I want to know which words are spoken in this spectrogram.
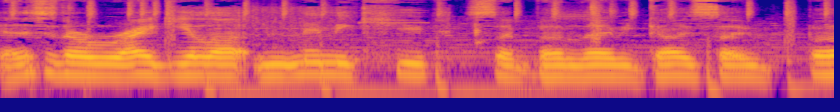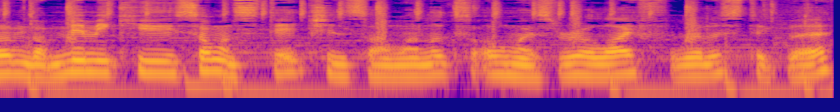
yeah, this is the regular Mimikyu. So boom, there we go. So boom, we got Mimikyu. Someone stitching someone. Looks almost real life, realistic there.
